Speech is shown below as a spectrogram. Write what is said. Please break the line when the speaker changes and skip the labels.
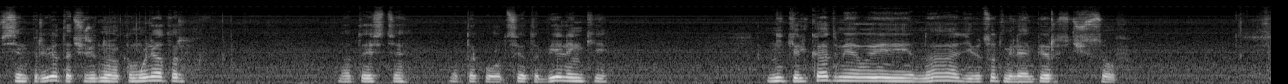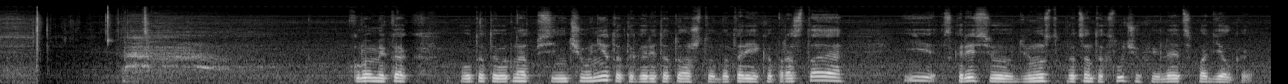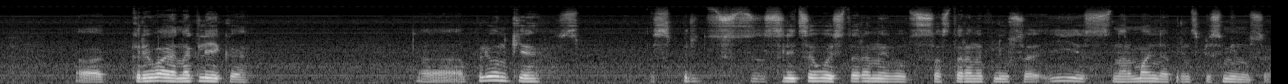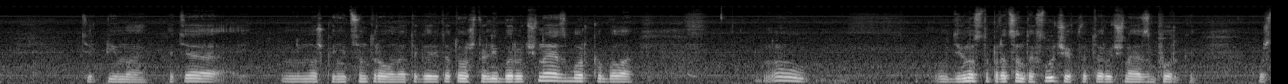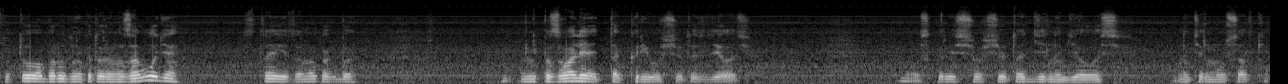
Всем привет! Очередной аккумулятор на тесте. Вот такого цвета беленький. Никель кадмиевый на 900 миллиампер часов. Кроме как вот этой вот надписи ничего нет. Это говорит о том, что батарейка простая и скорее всего в 90% случаев является подделкой. А кривая наклейка пленки с, с, с лицевой стороны, вот со стороны плюса и с нормальной, в принципе, с минуса терпимая. Хотя немножко не центрованно. Это говорит о том, что либо ручная сборка была, ну, в 90% случаев это ручная сборка. Потому что то оборудование, которое на заводе стоит, оно как бы не позволяет так криво все это сделать. Но, скорее всего, все это отдельно делалось на термоусадке.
